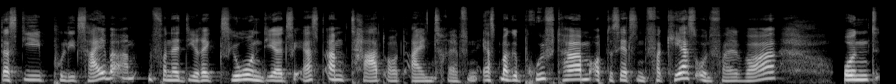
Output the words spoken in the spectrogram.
dass die Polizeibeamten von der Direktion, die ja zuerst am Tatort eintreffen, erstmal geprüft haben, ob das jetzt ein Verkehrsunfall war und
